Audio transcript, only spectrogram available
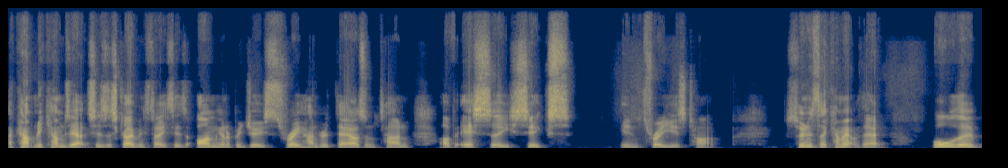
A company comes out says a scoping study says, I'm going to produce 300,000 tonne of SC6 in three years' time. As soon as they come out with that, all the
